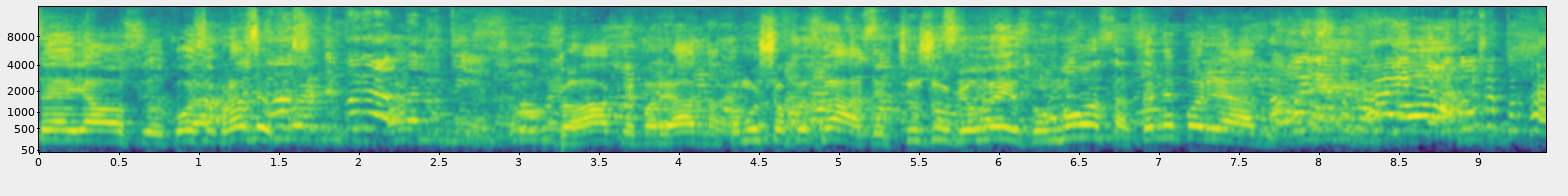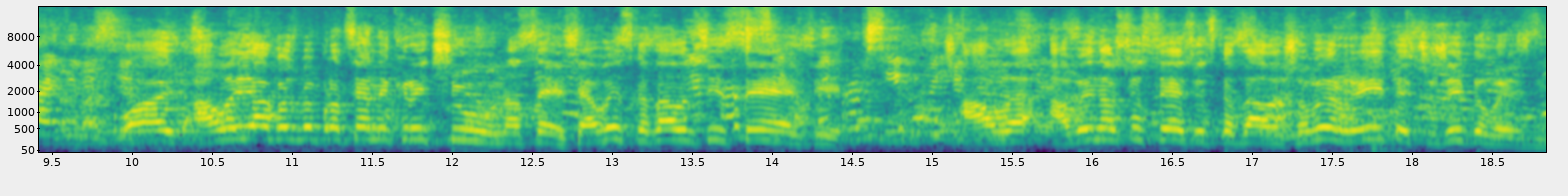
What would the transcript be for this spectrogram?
це я ос- когось образив? непорядна людина. Так, непорядно. Тому що пихати в чужу білизну носа це непорядно. Ви не пихаєте, ви теж пихаєте везде. Ой, але я хоч би про це не кричу на сесії, а ви сказали всі сесії. Про всіх кричите. Але, а ви на всю сесію сказали, що ви риєте з чужі білизни.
